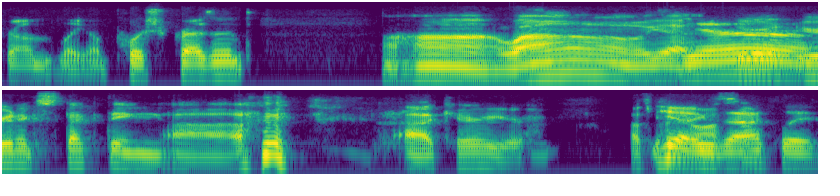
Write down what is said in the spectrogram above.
from like a push present. Uh huh. Wow. Yeah. Yeah. You're, you're an expecting uh, uh, carrier. That's Yeah, awesome. exactly.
